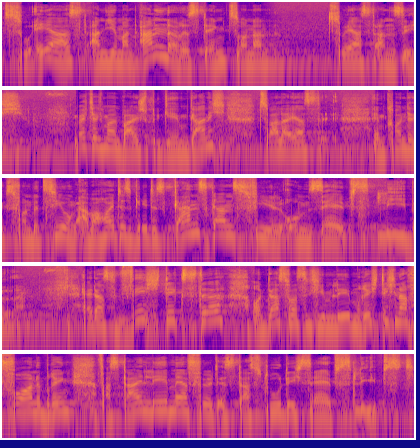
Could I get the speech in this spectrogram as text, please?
zuerst an jemand anderes denkt, sondern zuerst an sich. Ich möchte euch mal ein Beispiel geben, gar nicht zuallererst im Kontext von Beziehungen, aber heute geht es ganz, ganz viel um Selbstliebe. Hey, das Wichtigste und das, was dich im Leben richtig nach vorne bringt, was dein Leben erfüllt, ist, dass du dich selbst liebst.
